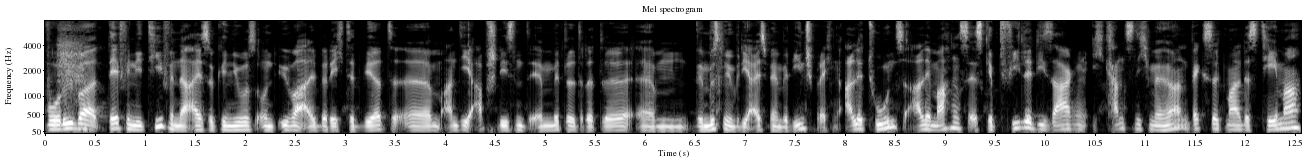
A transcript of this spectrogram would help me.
worüber definitiv in der Eishockey News und überall berichtet wird, ähm, Andi abschließend im Mitteldrittel, ähm, wir müssen über die Eisbären Berlin sprechen. Alle tun's, alle machen's. Es gibt viele, die sagen, ich kann es nicht mehr hören, wechselt mal das Thema.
